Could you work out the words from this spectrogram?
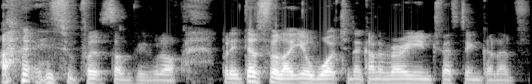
it's put some people off, but it does feel like you're watching a kind of very interesting kind of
